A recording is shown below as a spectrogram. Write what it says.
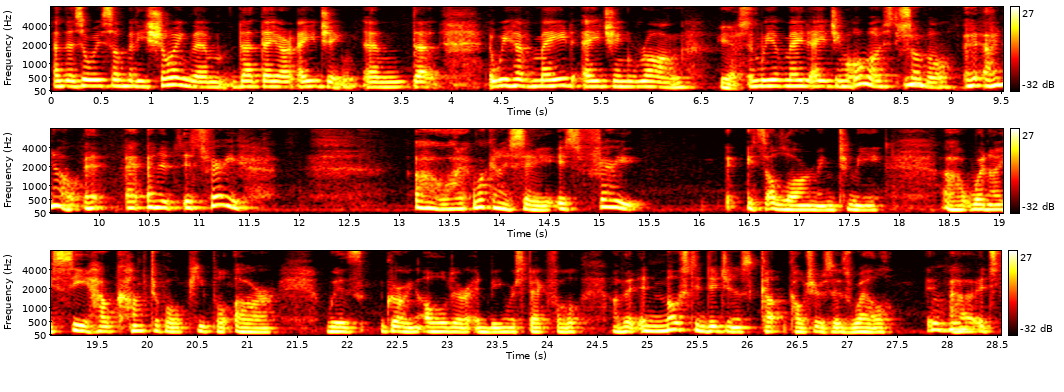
and there's always somebody showing them that they are aging and that we have made aging wrong. Yes. And we have made aging almost So, evil. I I know, and, and it, it's very. Oh, what can I say? It's very. It's alarming to me uh, when I see how comfortable people are with growing older and being respectful of it. In most indigenous cu- cultures as well, uh, it's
